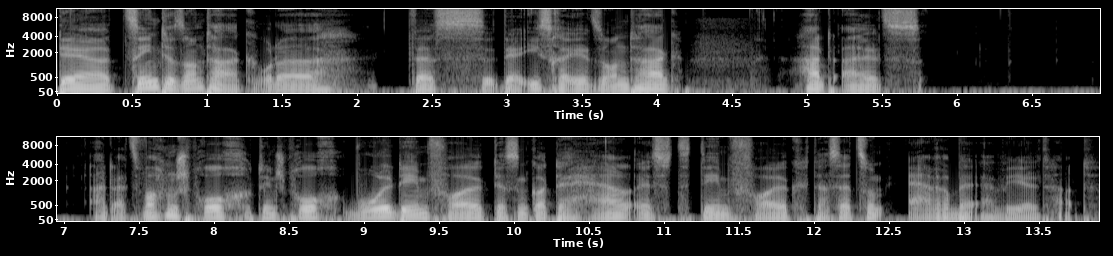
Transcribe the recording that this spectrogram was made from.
Der zehnte Sonntag oder das, der Israel-Sonntag hat als, hat als Wochenspruch den Spruch, wohl dem Volk, dessen Gott der Herr ist, dem Volk, das er zum Erbe erwählt hat.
